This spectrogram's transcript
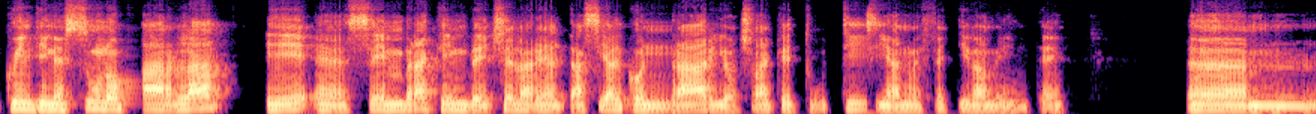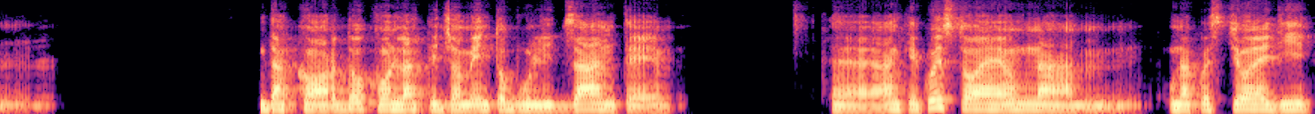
quindi nessuno parla e eh, sembra che invece la realtà sia il contrario, cioè che tutti siano effettivamente ehm, d'accordo con l'atteggiamento bullizzante. Eh, anche questo è una, una questione di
